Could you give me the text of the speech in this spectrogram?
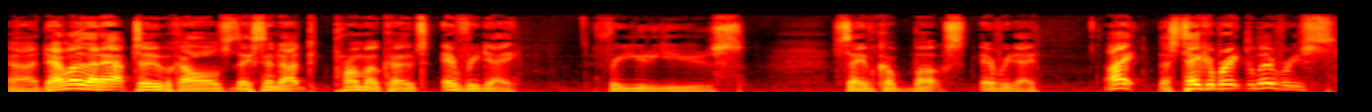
Uh, download that app too because they send out promo codes every day for you to use. Save a couple bucks every day. All right, let's take a break. Deliveries.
